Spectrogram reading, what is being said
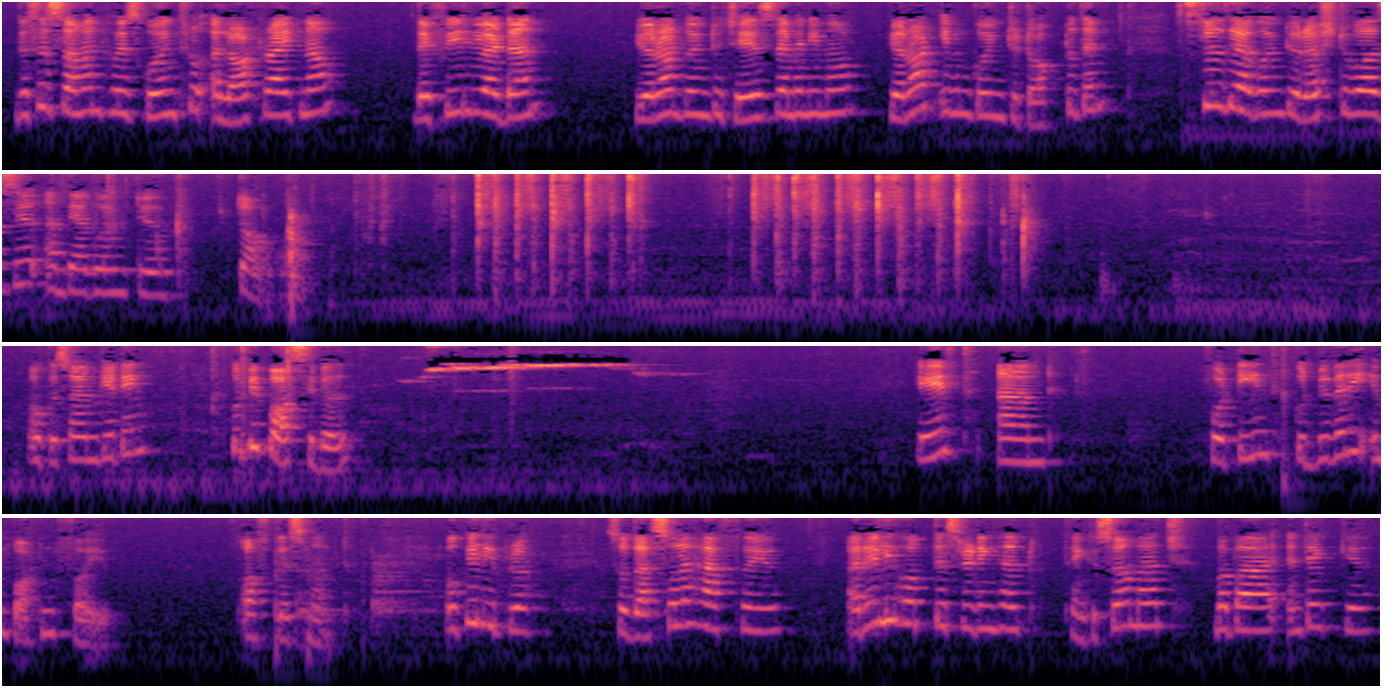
this is someone who is going through a lot right now. They feel you are done. You're not going to chase them anymore. You're not even going to talk to them. Still they are going to rush towards you and they are going to talk. Okay, so I'm getting, could be possible. 8th and 14th could be very important for you of this month. Okay, Libra. So that's all I have for you. I really hope this reading helped. Thank you so much. Bye bye and take care.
